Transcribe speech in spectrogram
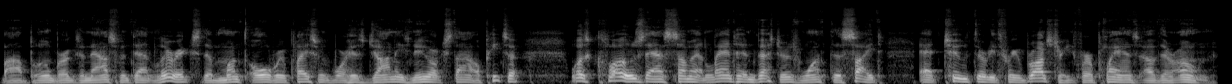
Bob Bloomberg's announcement that Lyrics, the month old replacement for his Johnny's New York style pizza, was closed as some Atlanta investors want the site at 233 Broad Street for plans of their own.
